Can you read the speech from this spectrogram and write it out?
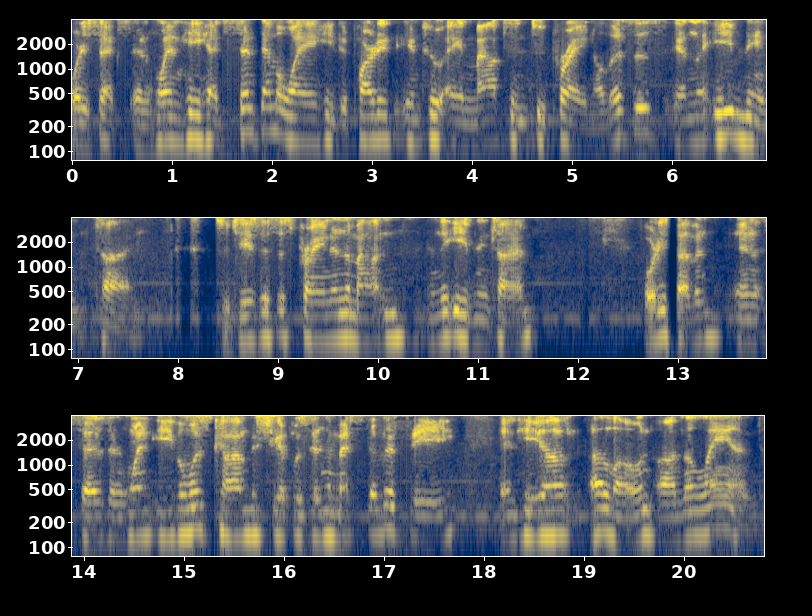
46. And when he had sent them away, he departed into a mountain to pray. Now, this is in the evening time. So, Jesus is praying in the mountain in the evening time. 47, and it says, And when even was come, the ship was in the midst of the sea, and he alone on the land.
